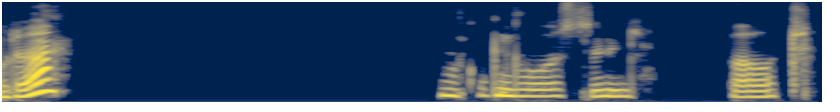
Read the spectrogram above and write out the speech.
Oder? Mal gucken, wo es denn baut.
